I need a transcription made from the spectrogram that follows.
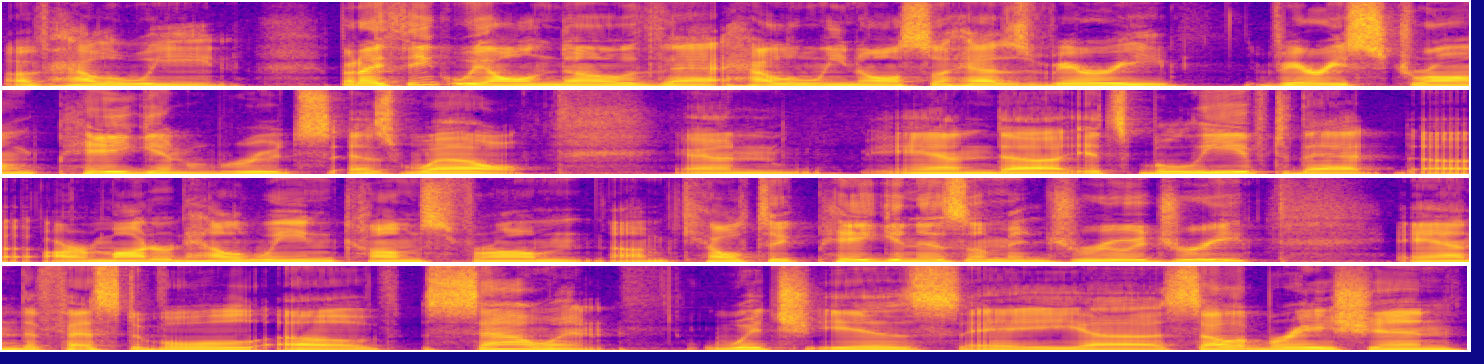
of Halloween. But I think we all know that Halloween also has very very strong pagan roots as well. And and uh, it's believed that uh, our modern Halloween comes from um, Celtic paganism and Druidry, and the festival of Samhain, which is a uh, celebration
